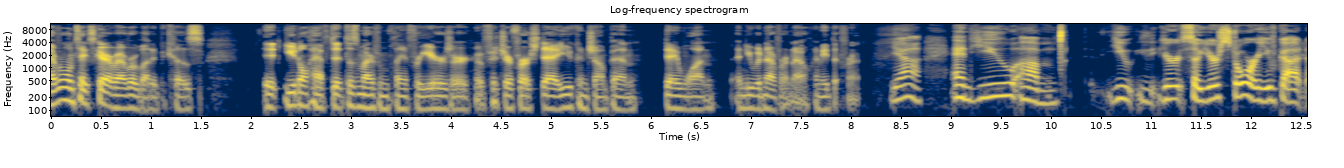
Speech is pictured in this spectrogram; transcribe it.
everyone takes care of everybody because it you don't have to. It doesn't matter if you've been playing for years or if it's your first day. You can jump in day one, and you would never know any different. Yeah, and you um you your so your store you've got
